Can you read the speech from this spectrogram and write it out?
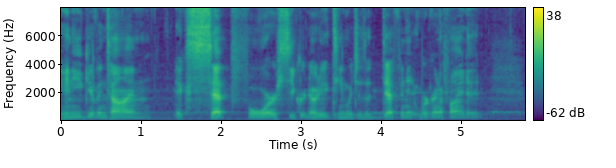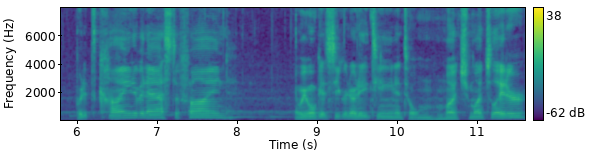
any given time, except for Secret Note 18, which is a definite we're going to find it. But it's kind of an ass to find. And we won't get Secret Note 18 until much, much later.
